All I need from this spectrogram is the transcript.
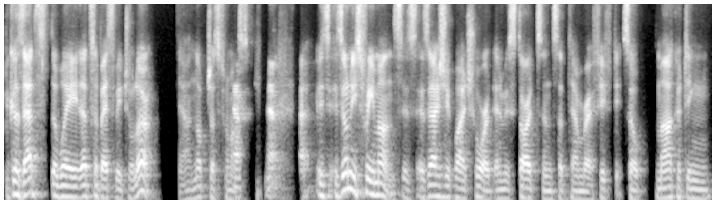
because that's the way. That's the best way to learn yeah not just from yeah, us. yeah. Uh, it's, it's only three months. It's, it's actually quite short and we start in september 50 so marketing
